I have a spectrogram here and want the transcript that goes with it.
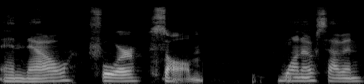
and now for Psalm 107.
